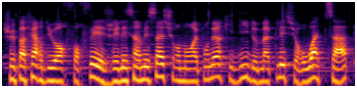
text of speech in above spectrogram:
je ne vais pas faire du hors forfait. J'ai laissé un message sur mon répondeur qui dit de m'appeler sur WhatsApp.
